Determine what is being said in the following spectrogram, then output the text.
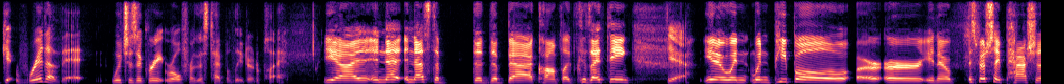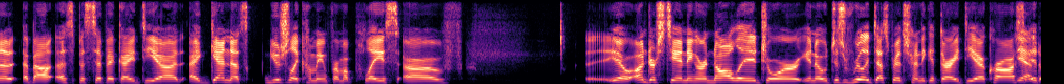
get rid of it, which is a great role for this type of leader to play. Yeah, and that and that's the the, the bad conflict because I think yeah you know when when people are, are, you know especially passionate about a specific idea again that's usually coming from a place of you know understanding or knowledge or you know just really desperate trying to get their idea across yeah. it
